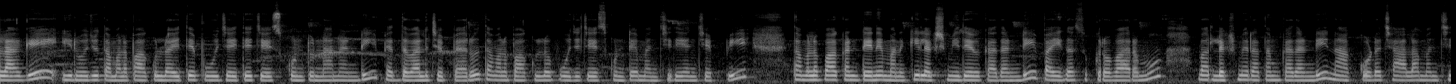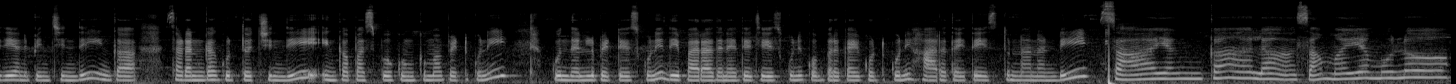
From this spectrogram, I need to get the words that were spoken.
అలాగే ఈరోజు తమలపాకుల్లో అయితే పూజ అయితే చేసుకుంటున్నానండి. పెద్దవాళ్ళు చెప్పారు తమలపాకుల్లో పూజ చేసుకుంటే మంచిది అని చెప్పి. తమలపాకు అంటేనే మనకి లక్ష్మీదేవి కదండి. పైగా శుక్రవారము వరలక్ష్మి రథం కదండి. నాకు కూడా చాలా మంచిది అనిపించింది. ఇంకా సడన్గా గుర్తొచ్చింది. ఇంకా పసుపు కుంకుమ పెట్టుకుని కుందెన్లు పెట్టేసుకుని దీపారాధన అయితే చేసుకుని కొబ్బరికాయ కొట్టుకుని హారతి అయితే ఇస్తున్నానండి. సాయంకాల సమయములో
